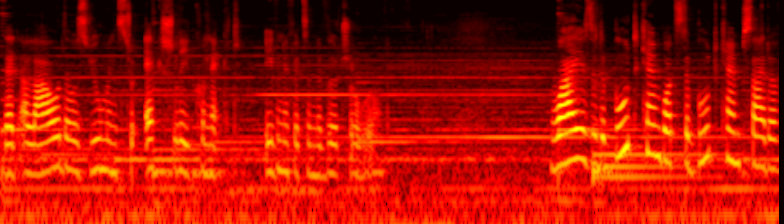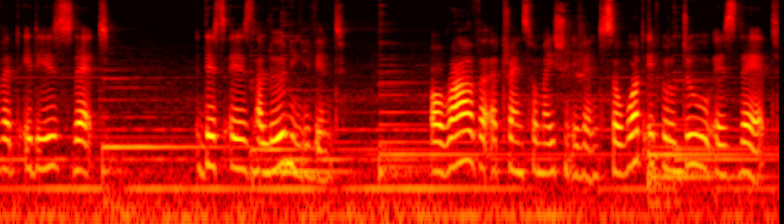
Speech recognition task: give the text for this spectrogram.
that allow those humans to actually connect, even if it's in the virtual world. Why is it a boot camp? What's the boot camp side of it? It is that this is a learning event or rather a transformation event. So, what it will do is that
